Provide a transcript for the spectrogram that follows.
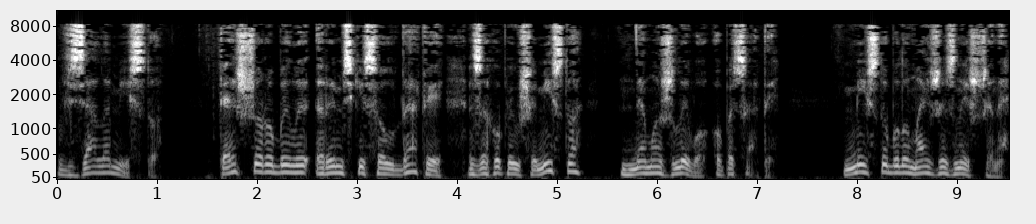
взяла місто. Те, що робили римські солдати, захопивши місто, неможливо описати. Місто було майже знищене.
